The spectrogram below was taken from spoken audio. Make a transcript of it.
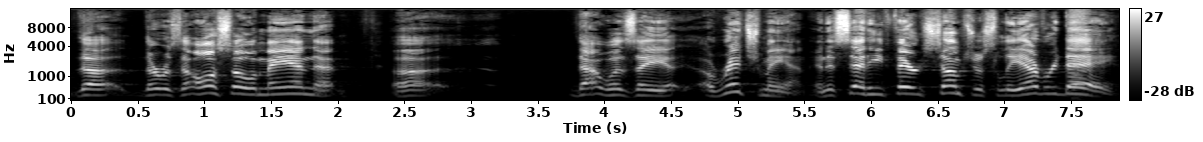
the, there was also a man that uh, that was a, a rich man, and it said he fared sumptuously every day.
